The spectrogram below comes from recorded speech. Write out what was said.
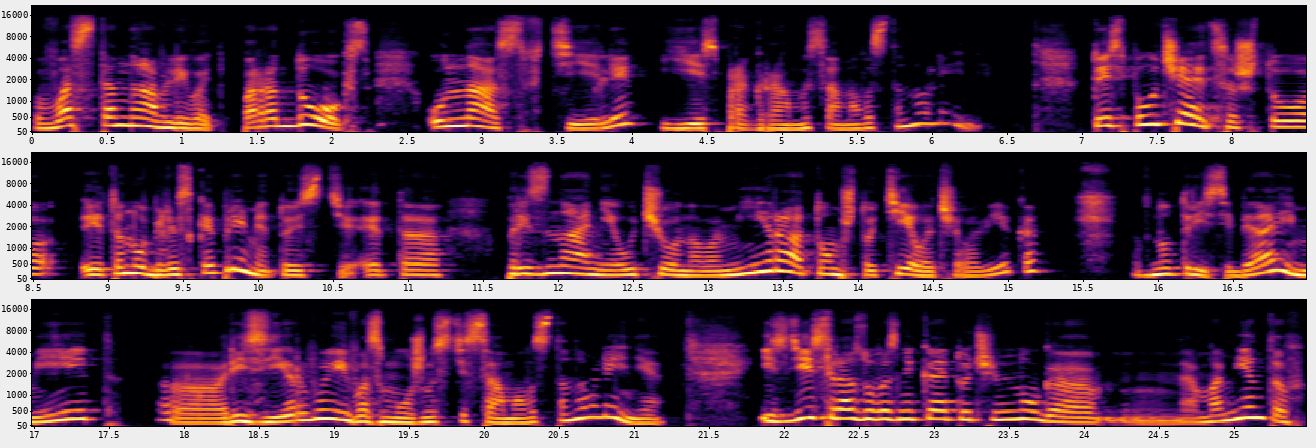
восстанавливать. Парадокс. У нас в теле есть программы самовосстановления. То есть получается, что это Нобелевская премия, то есть это признание ученого мира о том, что тело человека внутри себя имеет резервы и возможности самовосстановления. И здесь сразу возникает очень много моментов,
